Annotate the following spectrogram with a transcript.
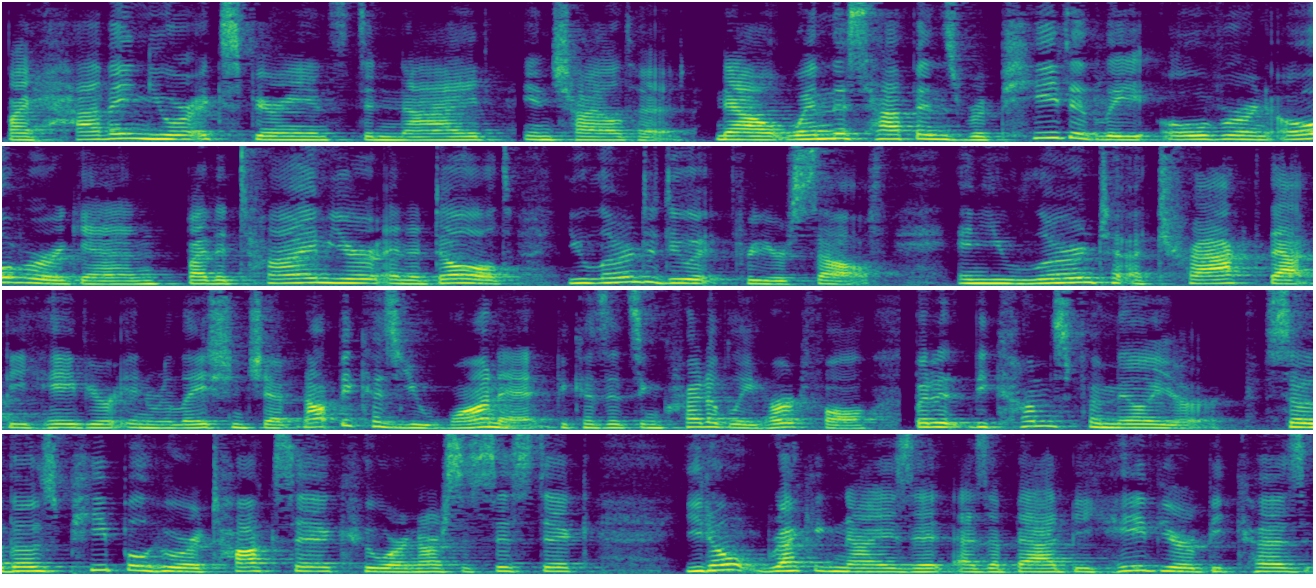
by having your experience denied in childhood. Now, when this happens repeatedly over and over again, by the time you're an adult, you learn to do it for yourself and you learn to attract that behavior in relationship, not because you want it, because it's incredibly hurtful, but it becomes familiar. So those people who are toxic, who are narcissistic, you don't recognize it as a bad behavior because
